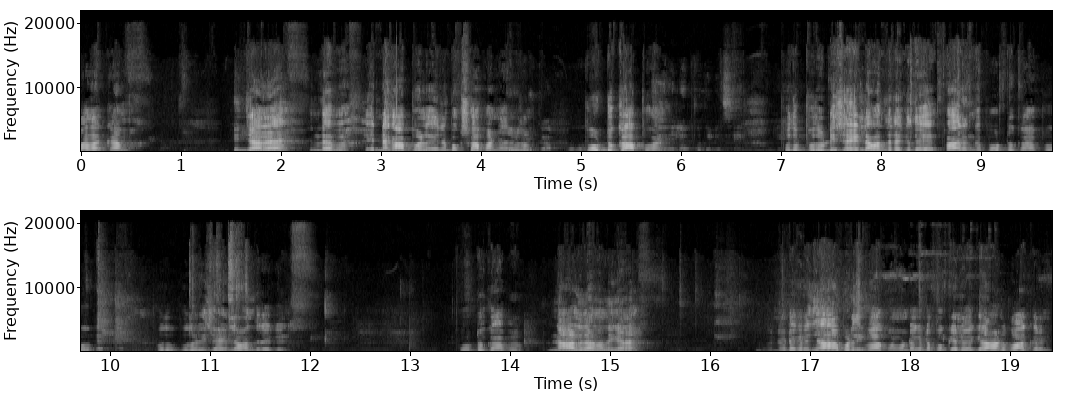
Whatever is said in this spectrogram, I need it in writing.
பதக்கம். இஞ்சால இந்த என்ன காப்புகள் என்ன பாக்ஸ் காப்பான காப்பு. பூட்டு காப்புகள். புது புது டிசைனில் வந்திருக்குது. பாருங்கள் பூட்டு காப்பு. புது புது டிசைனில் வந்திருக்கு. பூட்டு காப்பு. நாலு தான் வந்தீங்கண்ணே இடக்கிட்ட ஞாபகப்படுத்தி பார்க்கணும். உண்டக்கிட்ட பொக்கையில் வைக்கலாம்னு பார்க்குறேன்.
